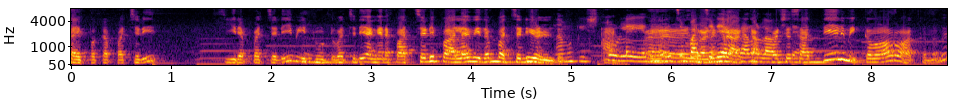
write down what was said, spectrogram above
കൈപ്പക്ക പച്ചടി ചീരപ്പച്ചടി ബീട്രൂട്ട് പച്ചടി അങ്ങനെ പച്ചടി പലവിധം പച്ചടികളുണ്ട്. പക്ഷെ സദ്യയിൽ മിക്കവാറും ആക്കുന്നത്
